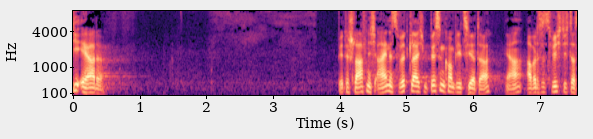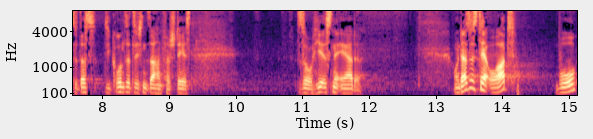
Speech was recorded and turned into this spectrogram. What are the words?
die Erde. Bitte schlaf nicht ein, es wird gleich ein bisschen komplizierter, ja, aber das ist wichtig, dass du das, die grundsätzlichen Sachen verstehst. So, hier ist eine Erde. Und das ist der Ort, wo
